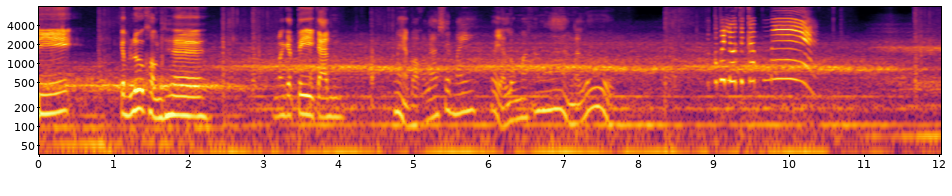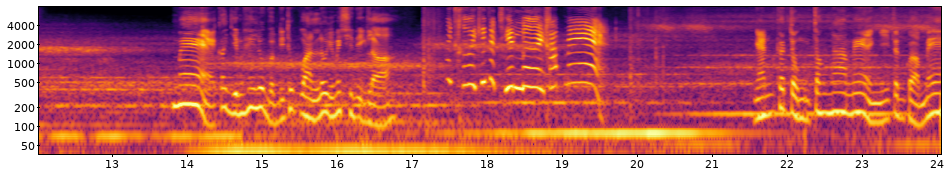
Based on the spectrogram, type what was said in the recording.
นี้กับลูกของเธอ มันจะตีกัน แม่บอกแล้วใช่ไหมว่าอย่าลงมาข้างล่างนะลูก ก็ไม่รู้จะกับแม่ แม่ก็ยิ้มให้ลูกแบบนี้ทุกวันลูกยังไม่ชินอีกเหรอ ไม่เคยคิดจะชินเลยครับแม่ งั้นก็จงจ้องหน้าแม่อย่างนี้จนกว่าแม่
